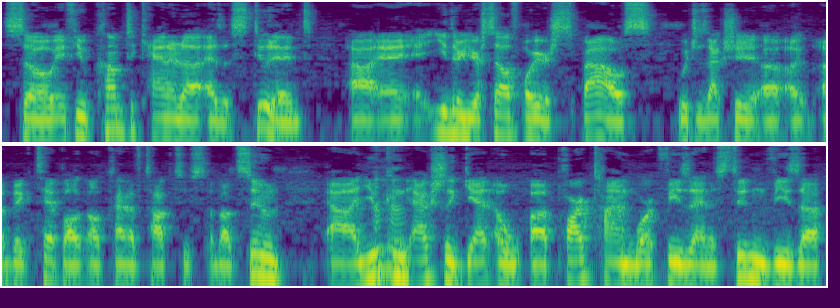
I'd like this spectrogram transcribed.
So if you come to Canada as a student, uh, either yourself or your spouse, which is actually a, a, a big tip I'll, I'll kind of talk to about soon. Uh, you can actually get a, a part-time work visa and a student visa,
